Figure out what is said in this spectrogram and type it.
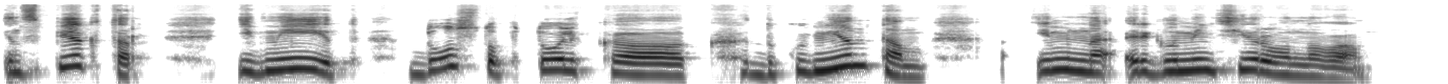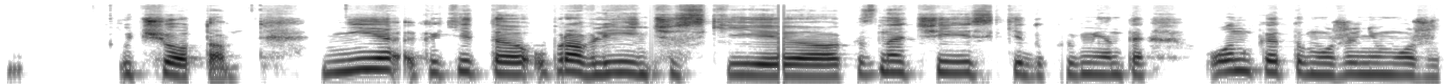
инспектор имеет доступ только к документам именно регламентированного учета, не какие-то управленческие, казначейские документы, он к этому уже не может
